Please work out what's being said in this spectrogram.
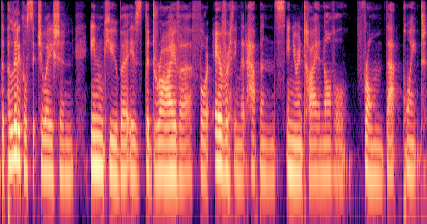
The political situation in Cuba is the driver for everything that happens in your entire novel from that point.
